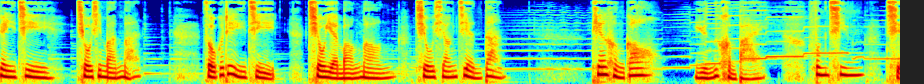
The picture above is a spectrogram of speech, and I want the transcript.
这一季秋心满满，走过这一季，秋眼茫茫，秋香渐淡。天很高，云很白，风轻且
